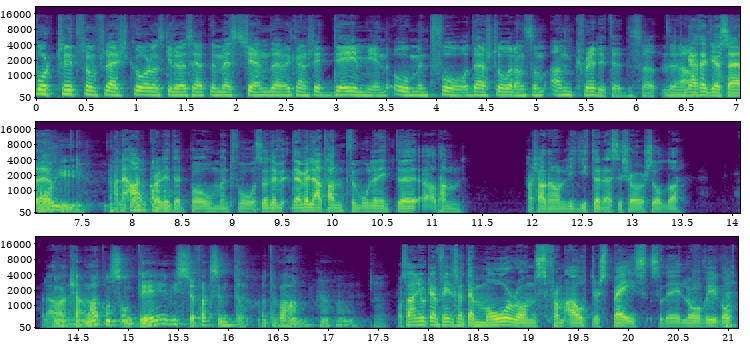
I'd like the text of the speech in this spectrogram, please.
Bortsett från Flash Gordon skulle jag säga att den mest kända är väl kanske Damien, Omen 2, och där står han som uncredited, så att... Jag Ja. tänkte ju säga det. Oj. Han är uncredited på Omen 2, så det, det är väl att han förmodligen inte, att han kanske hade någon liten regissörsålder. Eller Det han- kan vara något sånt. Det visste jag faktiskt inte. Att det var han. Jaha. Och så har han gjort en film som heter Morons from Outer Space, så det lovar ju gott.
